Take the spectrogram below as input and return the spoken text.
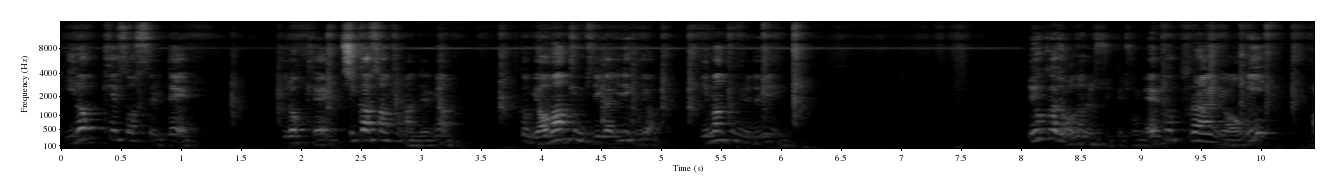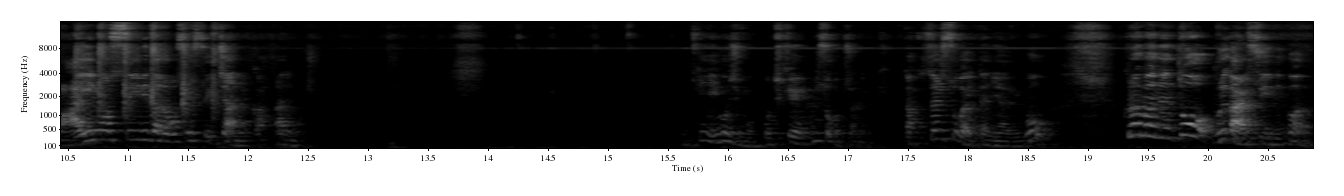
이렇게 썼을 때 이렇게 직각삼각형 만들면 그럼 여만큼 길이가 1이고요. 이만큼 길이도 1입니다. 이것까지 얻어낼 수 있겠죠. 그럼 f 프라임 0이 마이너스 1이다라고 쓸 수 있지 않을까라는 거죠. 이게 이거지 뭐 어떻게 할 수가 없잖아요. 이렇게 딱 쓸 수가 있다는 이야기고 그러면은 또 우리가 알 수 있는 건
